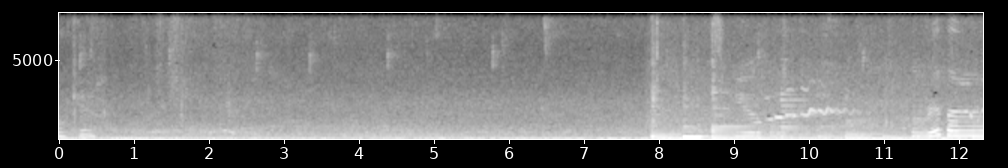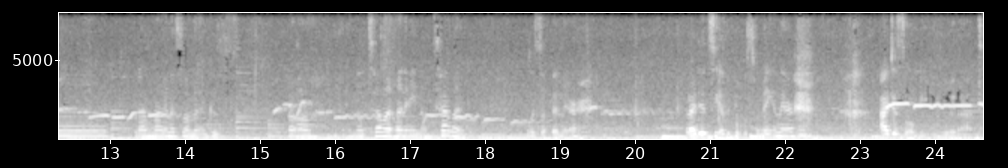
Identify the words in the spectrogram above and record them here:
Okay. In because, uh-uh, ain't no telling, honey, ain't no telling what's up in there. But I did see other people swimming in there. I just won't be doing that.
